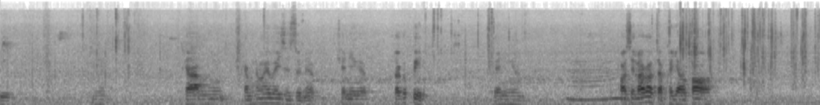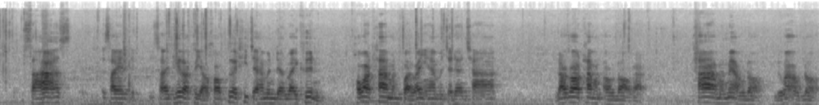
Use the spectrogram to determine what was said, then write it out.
บีบเนี่ยพยายามพยายามทำให้ไวสุดๆนะครับแค่นี้ครับ แล้วก็ปิดแค่นี้ครับ พอเสร็จแล้วก็จับเขย่าคอ สาสาเหตุสาเหตุที่เราเขย่าคอเพื่อที่จะให้มันเดินไวขึ้น เพราะว่าถ้ามันปล่อยไว้อย่างนี้ยมันจะเดินช้า แล้วก็ถ้ามันออกดอกอะ ถ้ามันไม่ออกดอกหรือว่าออกดอก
